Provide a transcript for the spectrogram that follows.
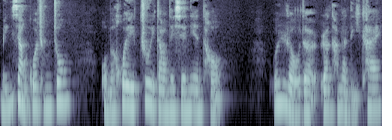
冥想过程中，我们会注意到那些念头，温柔的让他们离开。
